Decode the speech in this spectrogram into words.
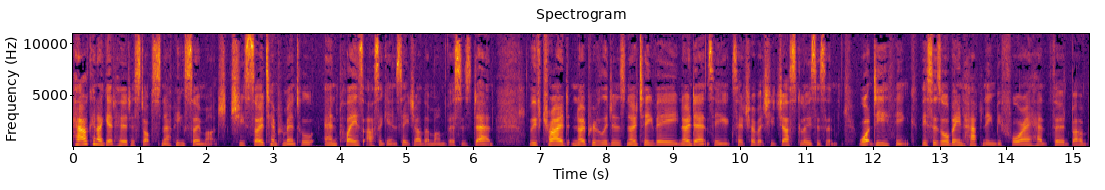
How can I get her to stop snapping so much? She's so temperamental and plays us against each other, Mum versus Dad. We've tried no privileges, no TV, no dancing, etc., but she just loses it. What do you think? This has all been happening before I had third bub,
